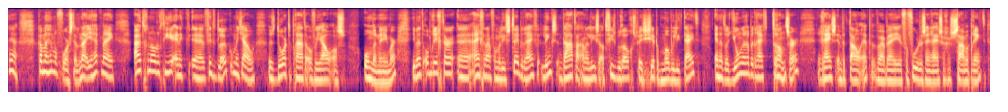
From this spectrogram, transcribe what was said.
Ja, ik kan me helemaal voorstellen. Nou, je hebt mij uitgenodigd hier. En ik uh, vind het leuk om met jou dus door te praten over jou als ondernemer. Je bent oprichter, uh, eigenaar van maar liefst twee bedrijven. Links een data-analyse adviesbureau gespecialiseerd op mobiliteit. En het wat jongere bedrijf Transer, reis- en betaal-app... waarbij je vervoerders en reizigers samenbrengt.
